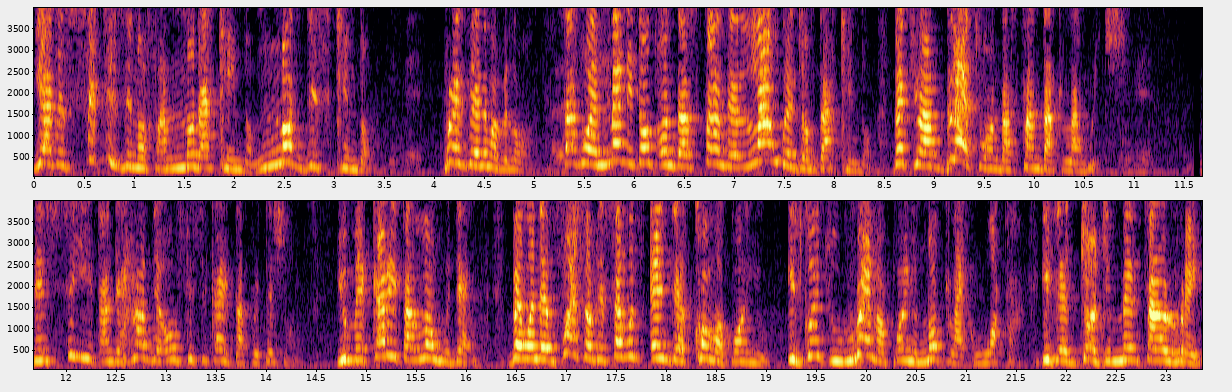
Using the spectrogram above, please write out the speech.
You are the citizen of another kingdom, not this kingdom. Praise be the name of the Lord. That's why many don't understand the language of that kingdom. But you are blessed to understand that language. They see it and they have their own physical interpretation. You may carry it along with them. But when the voice of the seventh angel come upon you, it's going to rain upon you, not like water. It's a judgmental rain.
